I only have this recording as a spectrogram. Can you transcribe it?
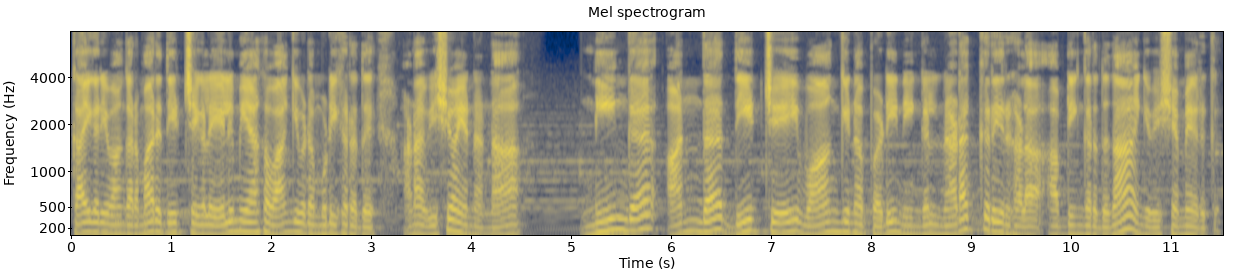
காய்கறி வாங்குற மாதிரி தீட்சைகளை எளிமையாக வாங்கிவிட முடிகிறது. ஆனால் விஷயம் என்னென்னா நீங்கள் அந்த தீட்சையை வாங்கினபடி நீங்கள் நடக்கிறீர்களா அப்படிங்கிறது தான் இங்கே விஷயமே இருக்குது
